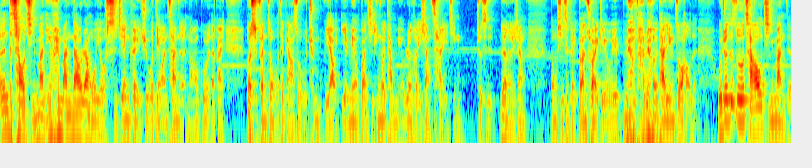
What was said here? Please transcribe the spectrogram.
真的超级慢，因为慢到让我有时间可以去。我点完餐了，然后过了大概二十分钟，我再跟他说我全部不要也没有关系，因为他没有任何一项菜已经就是任何一项东西是可以端出来给我，也没有他任何他已经做好的。我觉得这速度超级慢的。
